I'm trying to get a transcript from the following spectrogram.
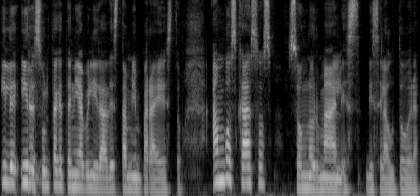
y, resulta que tenía habilidades también para esto. Ambos casos son normales, dice la autora,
